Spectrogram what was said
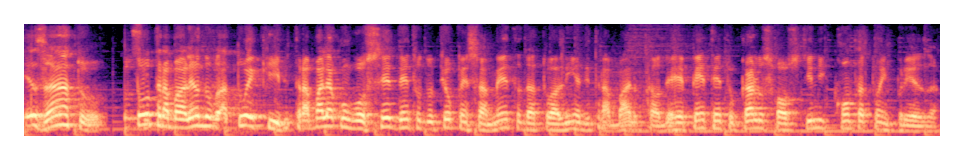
Exato. Estou trabalhando, a tua equipe trabalha com você dentro do teu pensamento, da tua linha de trabalho tal. De repente entra o Carlos Faustino e compra a tua empresa.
